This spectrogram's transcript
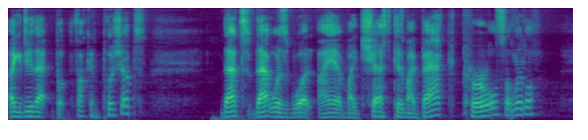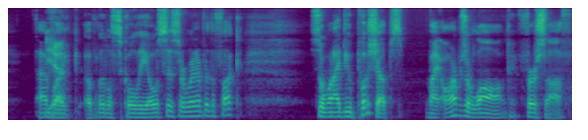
I could do that, but fucking push ups. That's that was what I have my chest because my back curls a little. I have Yeah. like a little scoliosis or whatever the fuck. So when I do push ups, my arms are long. First off,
